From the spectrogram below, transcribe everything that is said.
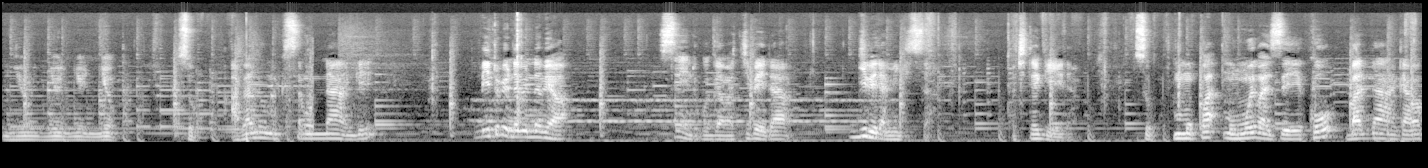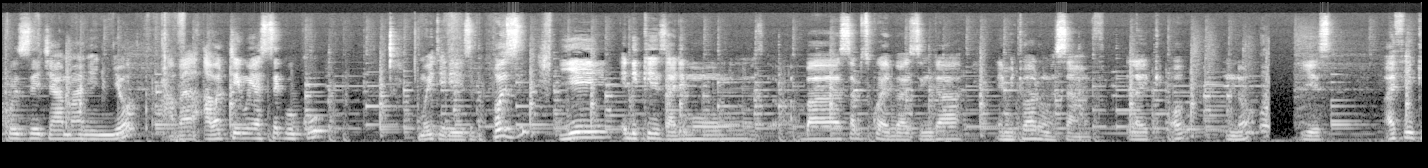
nnyo nnyo nnyo nnyo so aba n'omukisa munange. Bintu byonna byonna bya sente kwegamba kibeera gibeera mikisa okitegeera so mumwebazeeko bannange abakoze ekyamaanyi ennyo aba ttiimu ya seguku mwetereze bupozi ye edikenza ali mu ba subscribers nga emitwalo nsanvu. Like oh, no? Yes. I think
